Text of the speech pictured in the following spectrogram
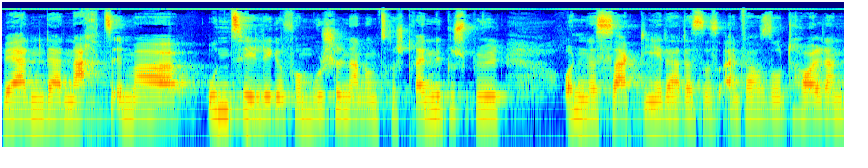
werden da nachts immer unzählige von Muscheln an unsere Strände gespült. Und das sagt jeder, das ist einfach so toll. Dann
